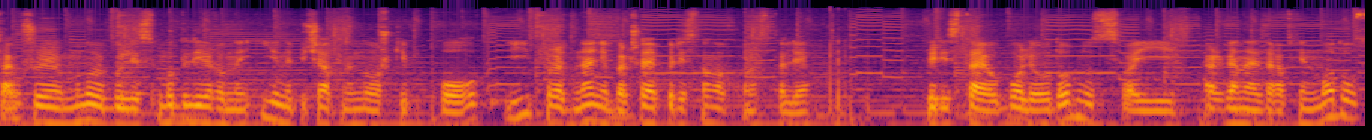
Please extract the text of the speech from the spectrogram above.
Также мной были смоделированы и напечатаны ножки полок и проведена небольшая перестановка на столе переставил более удобно свои органайзеры от WinModels,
